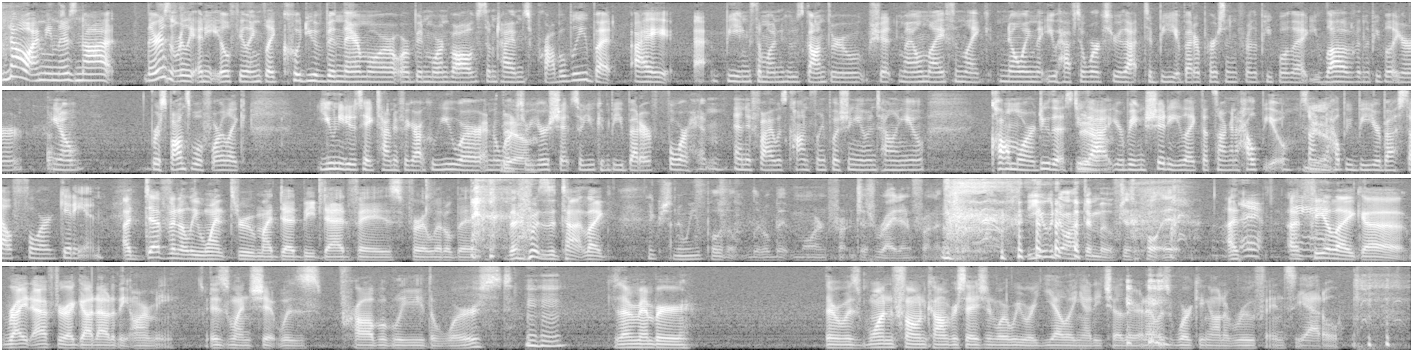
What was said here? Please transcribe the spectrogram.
no i mean there's not there isn't really any ill feelings. Like could you have been there more or been more involved sometimes? Probably but i uh, being someone who's gone through shit in my own life and like knowing that you have to work through that to be a better person for the people that you love and the people that you're you know responsible for like you needed to take time to figure out who you were and to work Yeah. through your shit so you can be better for him. And if i was constantly pushing you and telling you call more do this do Yeah. that you're being shitty like that's not going to help you it's not going to help you be your best self for gideon I definitely went through my deadbeat dad phase for a little bit. there was a time like Christian, will you pull it a little bit more in front just right in front of you you don't have to move just pull it I I feel like uh, right after I got out of the army is when shit was probably the worst. Mm-hmm. Because I remember there was one phone conversation where we were yelling at each other, and I was working on a roof in Seattle,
